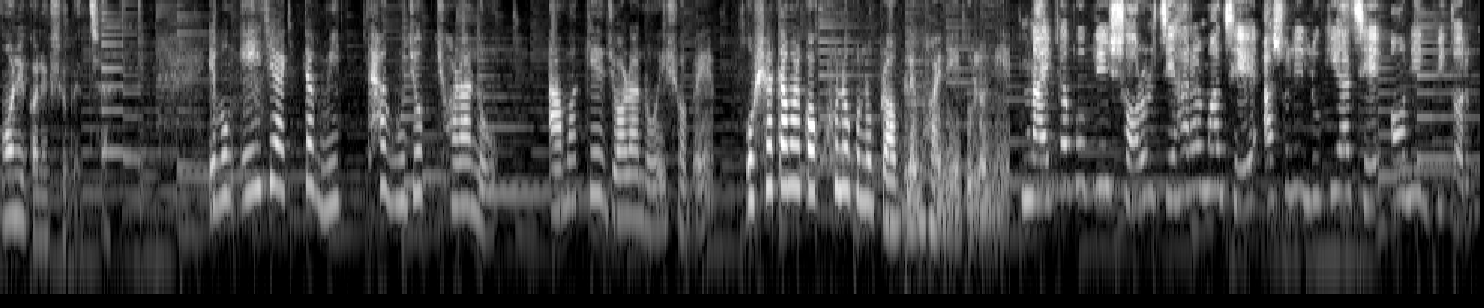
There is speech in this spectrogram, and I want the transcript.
অনেক অনেক শুভেচ্ছা। এবং এই যে একটা মিথ্যা গুজব ছড়ানো, আমাকে জড়ানো এসবে ওর সাথে আমার কখনো কোনো প্রবলেম হয়নি এগুলো নিয়ে। নায়িকা বুবলির সরল চেহারার মাঝে আসলে লুকিয়ে আছে অনেক বিতর্ক।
